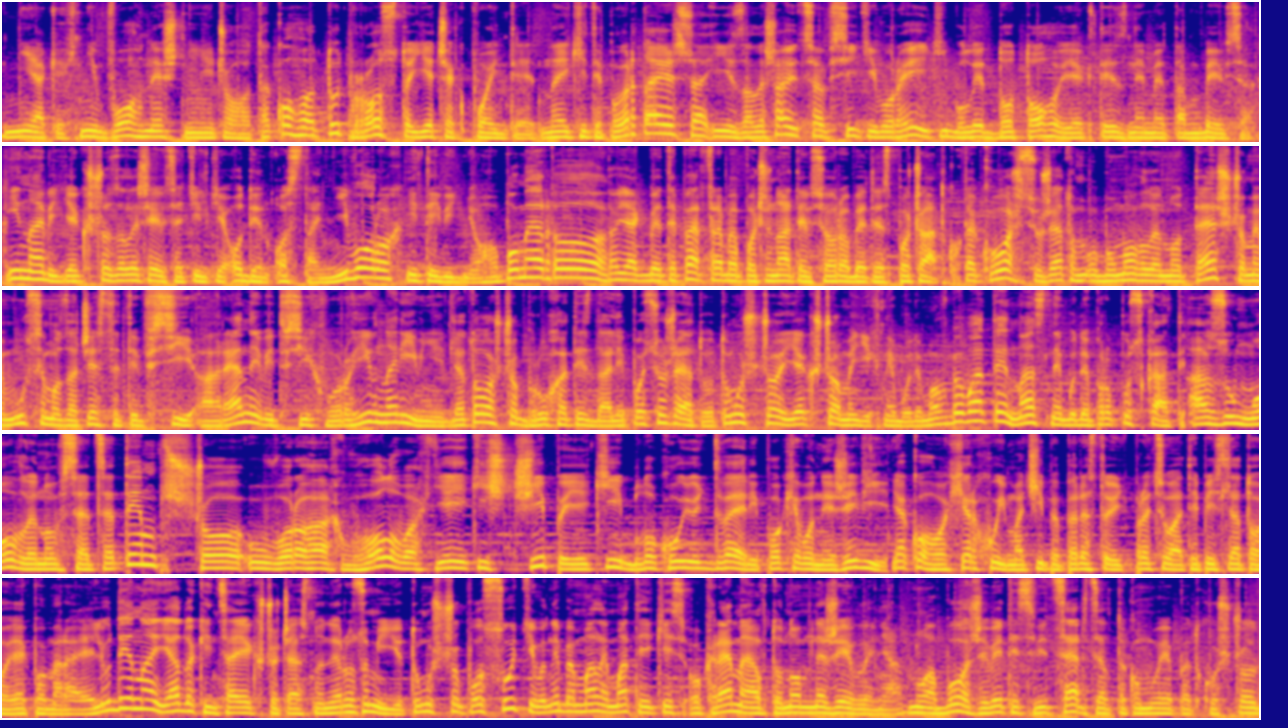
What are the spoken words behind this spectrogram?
ніяких ні вогнищ, ні нічого такого. Тут просто є чекпоінти, на які ти повертаєшся, і залишаються всі ті вороги, які були до того, як ти з ними там бився. І навіть якщо залишився тільки один останній ворог, і ти від нього помер, то, то якби тепер треба починати все робити спочатку. Також сюжетом обумовлено те, що ми мусимо зачистити всі арени від всіх ворогів на рівні для того, щоб рухатись далі по сюжету. Тому що якщо ми їх не будемо вбивати, нас не буде пропускати. А зумовлено все це тим, що у ворогах в головах є якісь чіпи, які блокують двері, поки вони живі. Якого херхуйма чіпи перестають працювати після того, як помирає людина, я до кінця, якщо чесно, не розумію. Тому що по суті вони би мали мати якесь окреме автономне живлення. Ну або живитись від серця в такому випадку, що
